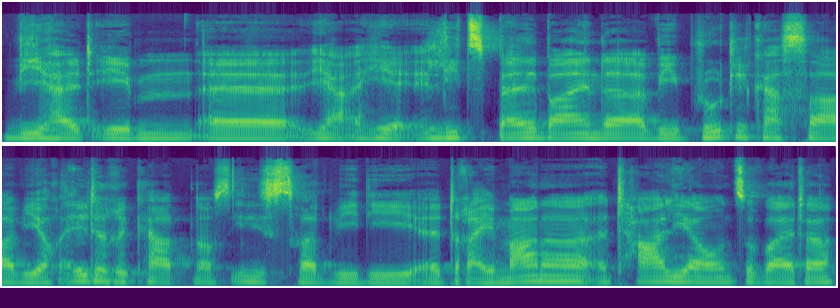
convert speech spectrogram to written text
wie halt eben, äh, ja, hier Elite Spellbinder, wie Brutal Cathar, wie auch ältere Karten aus Innistrad, wie die äh, drei Mana Talia und so weiter.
